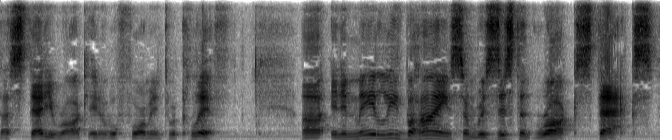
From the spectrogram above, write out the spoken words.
a steady rock and it will form into a cliff. Uh, and it may leave behind some resistant rock stacks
